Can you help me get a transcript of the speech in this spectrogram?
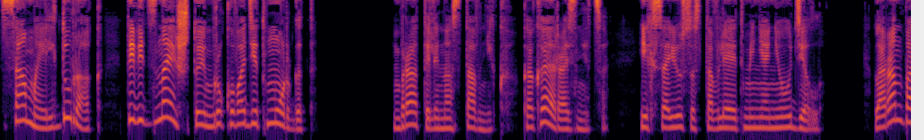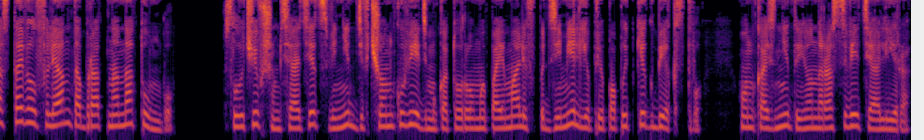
«Самоэль, дурак, ты ведь знаешь, что им руководит Моргот?» «Брат или наставник, какая разница? Их союз оставляет меня неудел». Лоран поставил флянт обратно на тумбу. В случившемся отец винит девчонку-ведьму, которую мы поймали в подземелье при попытке к бегству. Он казнит ее на рассвете Алира.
